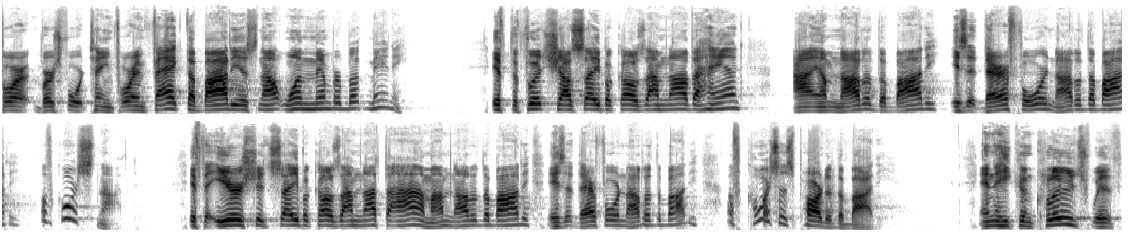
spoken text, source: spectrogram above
for verse 14, for in fact the body is not one member but many. If the foot shall say, Because I'm not of the hand, I am not of the body, is it therefore not of the body? Of course not. If the ear should say, Because I'm not the eye, I'm not of the body, is it therefore not of the body? Of course it's part of the body. And he concludes with,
